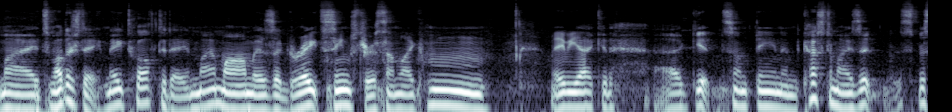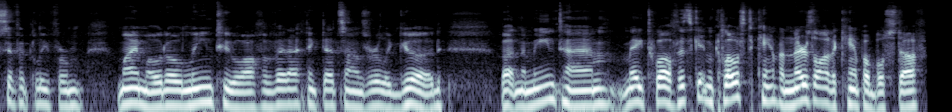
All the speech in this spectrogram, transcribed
my it's Mother's Day, May 12th today, and my mom is a great seamstress. I'm like, hmm, maybe I could uh, get something and customize it specifically for my moto, lean to off of it. I think that sounds really good. But in the meantime, May 12th, it's getting close to camping. There's a lot of campable stuff.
